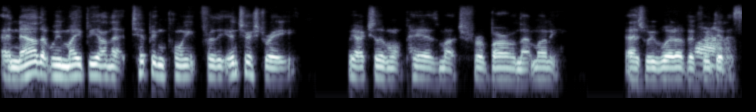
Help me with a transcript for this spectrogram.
And now that we might be on that tipping point for the interest rate, we actually won't pay as much for borrowing that money as we would have if wow. we did it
